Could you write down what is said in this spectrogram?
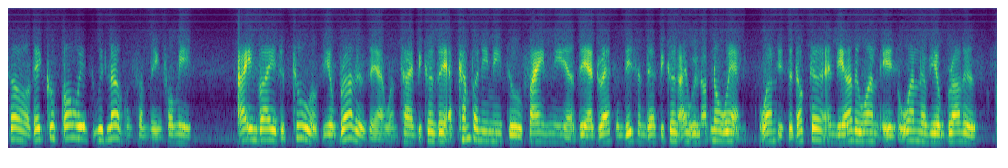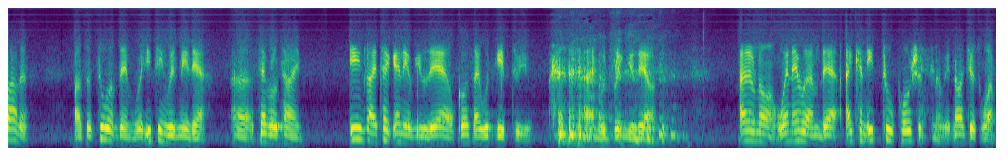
So they cook always with love or something for me. I invited two of your brothers there one time because they accompany me to find me uh, the address and this and that because I will not know where. One is the doctor and the other one is one of your brother's father. Uh, so two of them were eating with me there uh, several times. If I take any of you there, of course I would give to you. I would bring you there. also. I don't know. Whenever I'm there, I can eat two portions of it, not just one.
